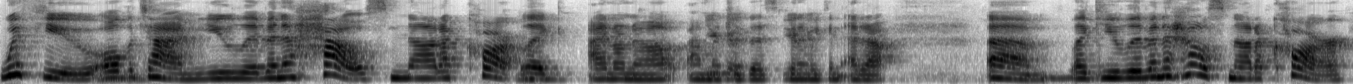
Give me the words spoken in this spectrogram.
With you all the time. You live in a house, not a car. Like I don't know how much of this then we can edit out. Um, like you live in a house, not a car.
